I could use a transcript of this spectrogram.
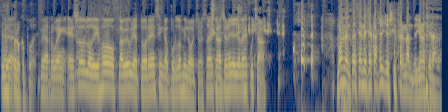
Eso Mira. es todo lo que puedo decir. Mira, Rubén, eso No. lo dijo Flavio Briatore en Singapur 2008. Esas declaraciones ya yo las he escuchado. Bueno, entonces en ese caso yo soy Fernando, yo no sé nada.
